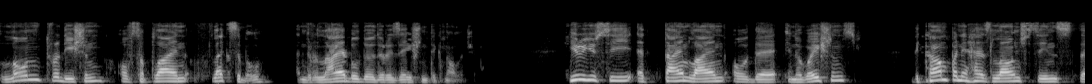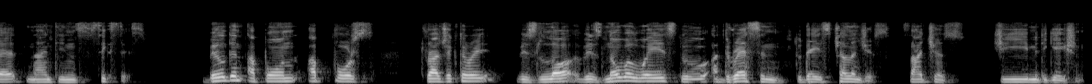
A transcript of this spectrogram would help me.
long tradition of supplying flexible and reliable deodorization technology. Here you see a timeline of the innovations the company has launched since the 1960s, building upon upwards trajectory with, with novel ways to addressing today's challenges, such as G mitigation.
